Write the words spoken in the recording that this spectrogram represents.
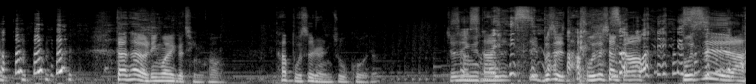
但他有另外一个情况，他不是人住过的，就是因为他是不是他不是像刚刚不是啦。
